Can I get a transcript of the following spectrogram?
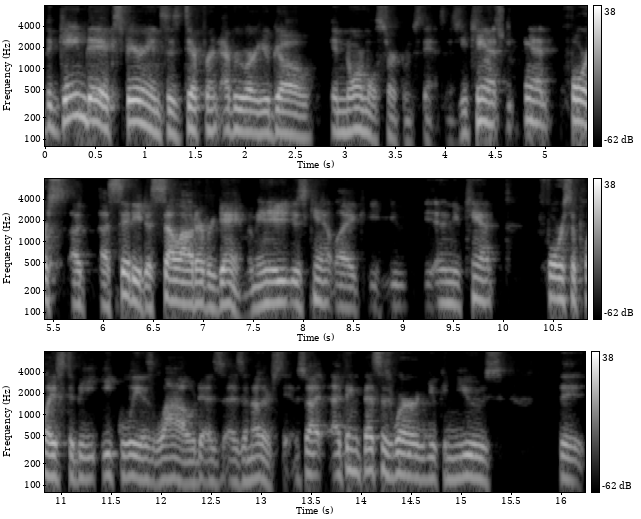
the game day experience is different everywhere you go in normal circumstances. You can't you can't force a, a city to sell out every game. I mean you just can't like you and you can't force a place to be equally as loud as as another stadium. So i, I think this is where you can use the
